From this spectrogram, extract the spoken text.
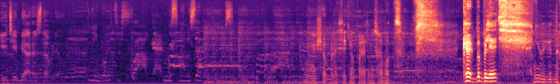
и тебя раздавлю. Не бойтесь. Мы с вами сработаемся. Ну еще, блядь, с таким аппаратом не сработаться. Как бы, блядь, невыгодно.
